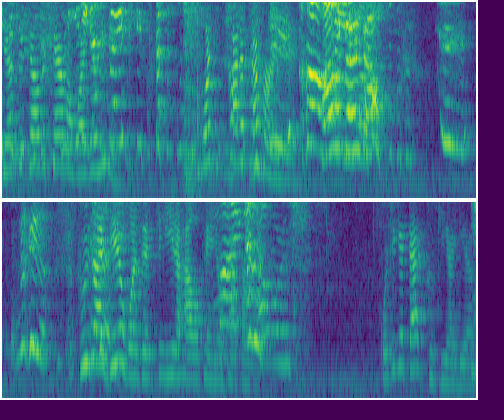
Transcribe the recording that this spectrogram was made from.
You have to tell the camera what you're eating. What kind of pepper is it? Oh, Whose idea was it to eat a jalapeno pepper? Mine. Where'd you get that kooky idea? I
